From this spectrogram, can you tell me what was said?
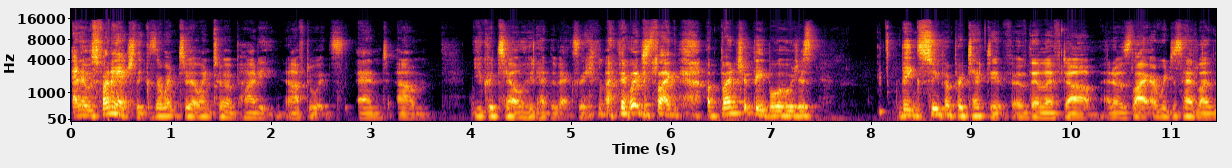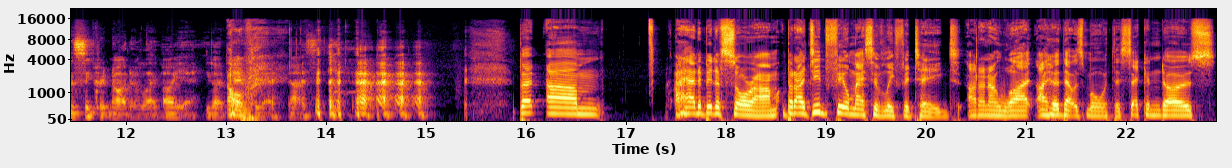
and it was funny actually because I went to I went to a party afterwards, and um, you could tell who'd had the vaccine. Like there were just like a bunch of people who were just being super protective of their left arm, and it was like, and we just had like the secret nod of like, oh yeah, you got jabbed Oh. today, nice. But um, I had a bit of sore arm, but I did feel massively fatigued. I don't know why. I heard that was more with the second dose.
